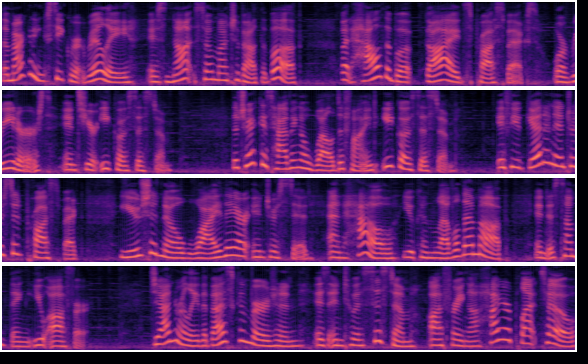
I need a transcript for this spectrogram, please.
The marketing secret really is not so much about the book, but how the book guides prospects or readers into your ecosystem. The trick is having a well defined ecosystem. If you get an interested prospect, you should know why they are interested and how you can level them up into something you offer. Generally, the best conversion is into a system offering a higher plateau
